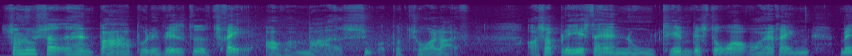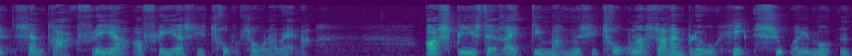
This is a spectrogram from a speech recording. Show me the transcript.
så nu sad han bare på det væltede træ og var meget sur på Torleif og så blæste han nogle kæmpe store røgringe, mens han drak flere og flere citronsolavander og spiste rigtig mange citroner, så han blev helt sur i munden,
